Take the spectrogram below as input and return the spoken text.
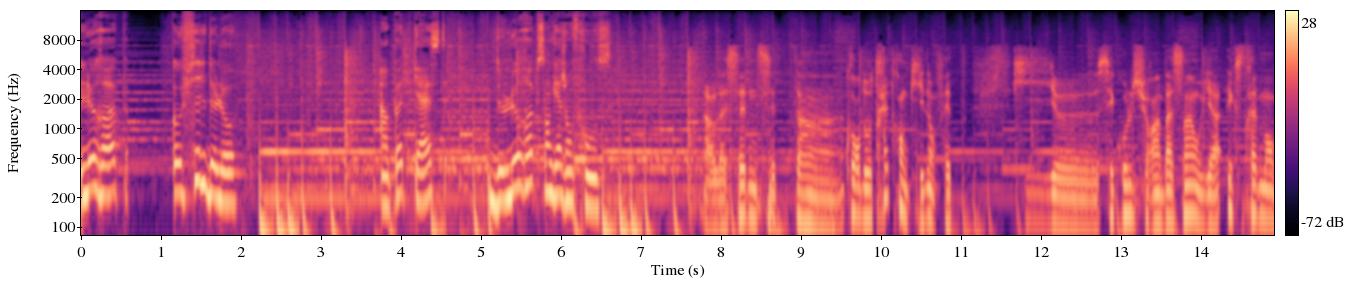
L'Europe au fil de l'eau. Un podcast de l'Europe s'engage en France. Alors la Seine, c'est un cours d'eau très tranquille en fait, qui euh, s'écoule sur un bassin où il y a extrêmement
